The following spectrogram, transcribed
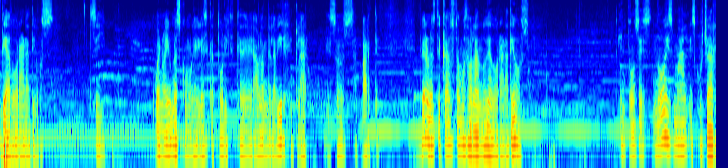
de adorar a Dios. Sí. Bueno, hay unas como la Iglesia Católica que hablan de la Virgen, claro, eso es aparte. Pero en este caso estamos hablando de adorar a Dios. Entonces, no es mal escuchar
